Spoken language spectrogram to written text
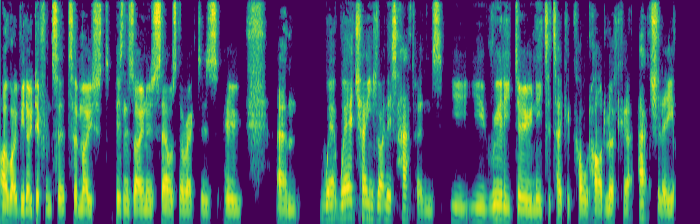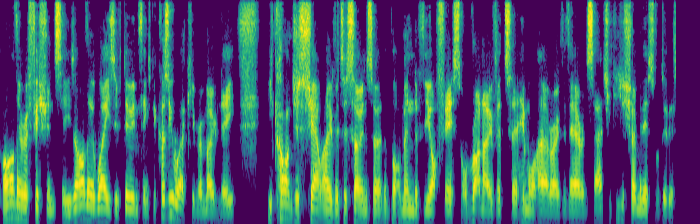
I won't be no different to, to most business owners, sales directors who um, where where change like this happens, you you really do need to take a cold hard look at actually are there efficiencies, are there ways of doing things because you're working remotely. You can't just shout over to so and so at the bottom end of the office or run over to him or her over there and say, actually, can you just show me this or do this?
